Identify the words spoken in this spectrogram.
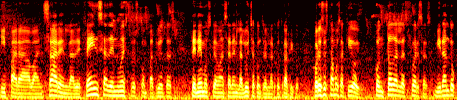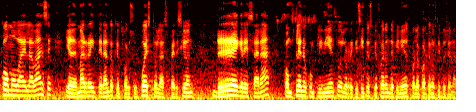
y para avanzar en la defensa de nuestros compatriotas tenemos que avanzar en la lucha contra el narcotráfico. Por eso estamos aquí hoy, con todas las fuerzas, mirando cómo va el avance y además reiterando que por supuesto la aspersión regresará con pleno cumplimiento de los requisitos que fueron definidos por la Corte Constitucional.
